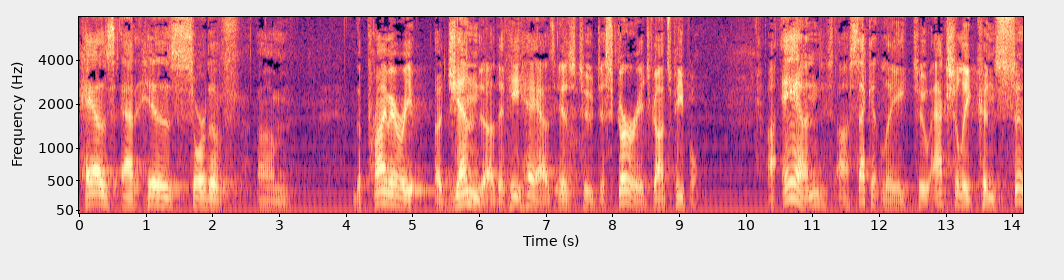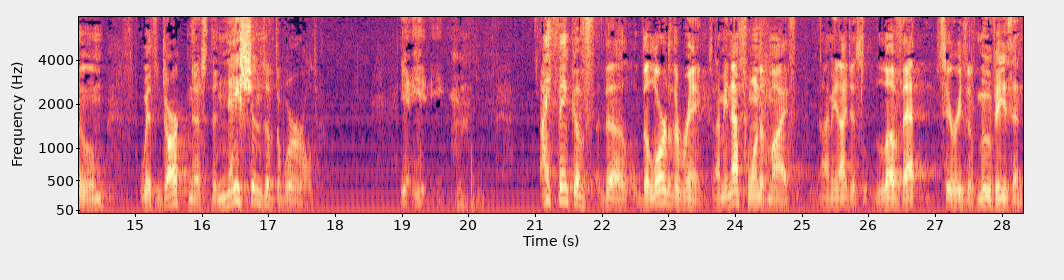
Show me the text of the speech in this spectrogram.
has at his sort of um, the primary agenda that he has is to discourage God's people. Uh, and uh, secondly, to actually consume with darkness the nations of the world. He, he, I think of the, the Lord of the Rings. I mean, that's one of my, I mean, I just love that series of movies. And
